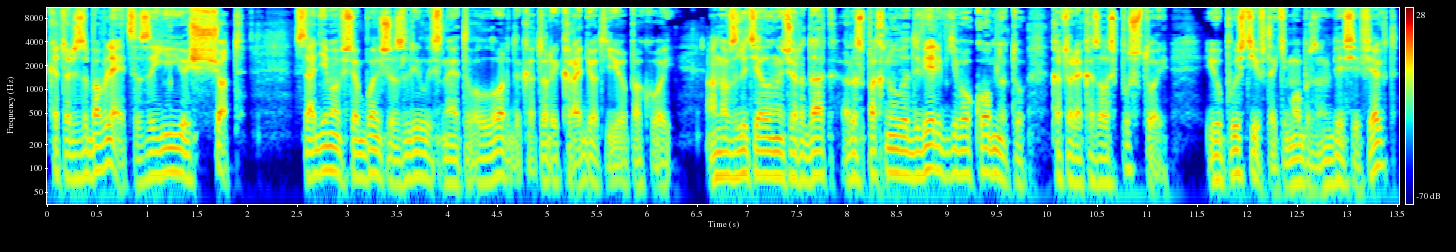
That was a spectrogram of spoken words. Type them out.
который забавляется за ее счет. Садима все больше злилась на этого лорда, который крадет ее покой. Она взлетела на чердак, распахнула дверь в его комнату, которая оказалась пустой, и, упустив таким образом весь эффект,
